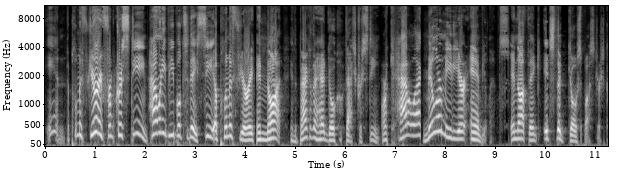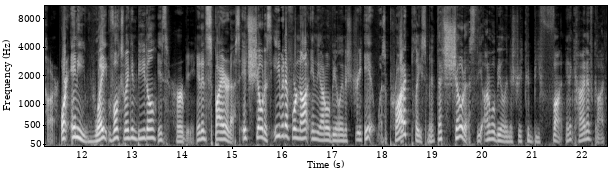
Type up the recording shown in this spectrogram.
in. The Plymouth Fury from Christine. How many people today see a Plymouth Fury and not in the back of their head go, that's Christine? Or Cadillac Miller Meteor ambulance and not think it's the Ghostbusters car. Or any white Volkswagen Beetle is Herbie. It inspired us. It showed us, even if we're not in the automobile industry, it was a product placement that showed us the automobile industry could be fun. And it kind of got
